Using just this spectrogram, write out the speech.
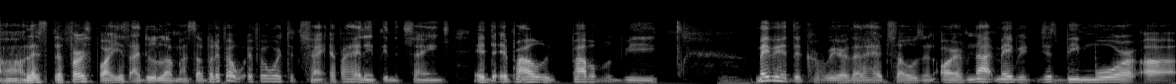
Uh let's the first part, yes, I do love myself. But if I if it were to change if I had anything to change, it it probably probably be maybe the career that I had chosen, or if not, maybe just be more uh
